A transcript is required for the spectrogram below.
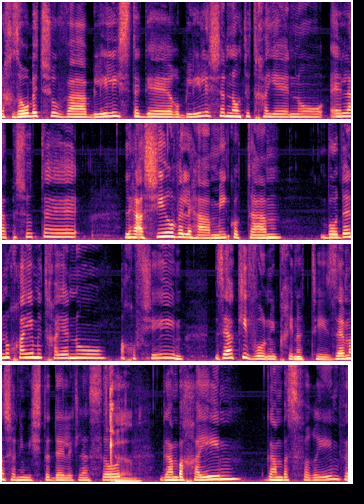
לחזור בתשובה, בלי להסתגר, בלי לשנות את חיינו, אלא פשוט אה, להעשיר ולהעמיק אותם בעודנו חיים את חיינו החופשיים. זה הכיוון מבחינתי, זה מה שאני משתדלת לעשות, כן. גם בחיים, גם בספרים, ו...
